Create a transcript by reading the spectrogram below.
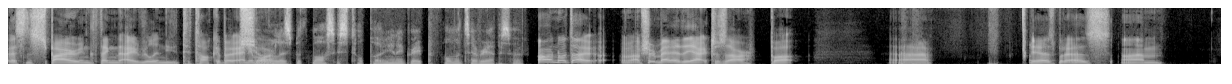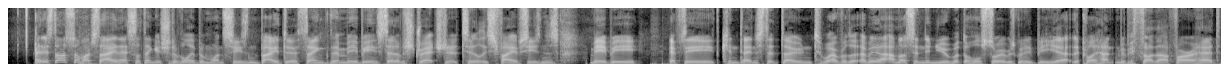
this inspiring thing that I really needed to talk about anymore. Sure, Elisabeth Moss is still putting in a great performance every episode. Oh, no doubt. I'm sure many of the actors are, but uh, it is what it is. Um, and it's not so much that I necessarily think it should have only been one season, but I do think that maybe instead of stretching it to at least five seasons, maybe if they condensed it down to whatever the. I mean, I'm not saying they knew what the whole story was going to be yet. They probably hadn't maybe thought that far ahead.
